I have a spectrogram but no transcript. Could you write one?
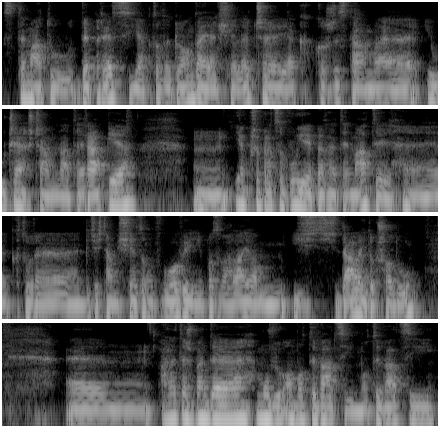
z tematu depresji, jak to wygląda, jak się leczę, jak korzystam i uczęszczam na terapię, mm, jak przepracowuję pewne tematy, e, które gdzieś tam siedzą w głowie i nie pozwalają iść dalej do przodu. Ale też będę mówił o motywacji, motywacji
